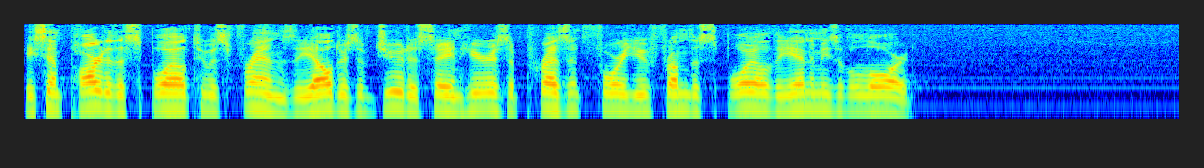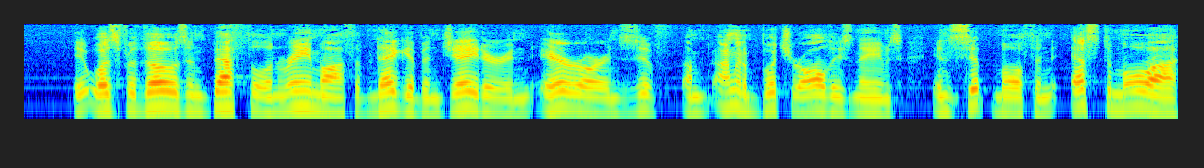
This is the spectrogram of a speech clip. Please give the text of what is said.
he sent part of the spoil to his friends, the elders of Judah, saying, Here is a present for you from the spoil of the enemies of the Lord. It was for those in Bethel and Ramoth of Negeb and Jader and Aroer and Ziph. I'm, I'm going to butcher all these names. In Zipmoth and Eshtemoa,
